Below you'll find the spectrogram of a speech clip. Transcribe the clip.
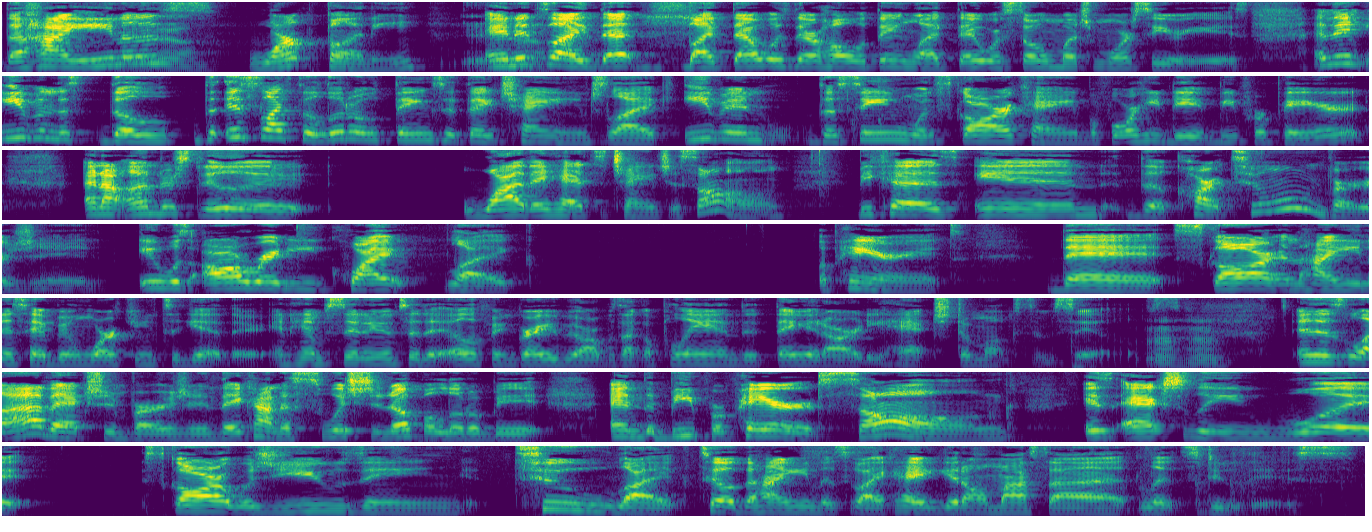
The hyenas Yeah. weren't funny. And it's like that like that was their whole thing. Like they were so much more serious. And then even the, the the it's like the little things that they changed. Like even the scene when Scar came before he did Be Prepared. And I understood why they had to change the song because in the cartoon version it was already quite like apparent that Scar and the hyenas had been working together, and him sending them to the elephant graveyard was like a plan that they had already hatched amongst themselves. Mm-hmm. In this live action version, they kind of switched it up a little bit, and the "Be Prepared" song is actually what Scar was using to like tell the hyenas, like, "Hey, get on my side, let's do this."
